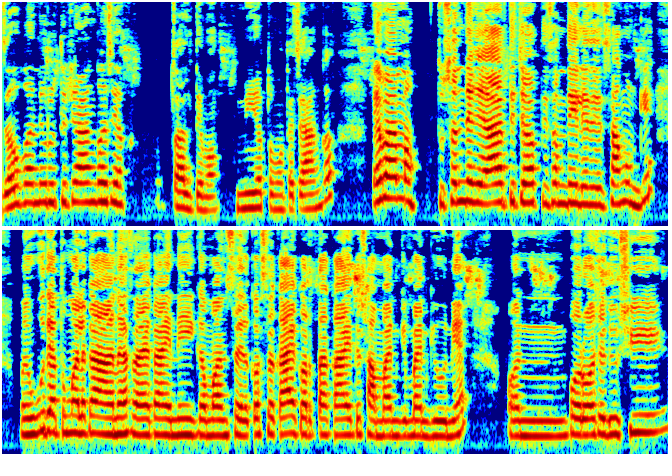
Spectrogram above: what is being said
जाऊ का निवृत्तीच्या अंगच? एक चालते मग. मी येतो मग त्याच्या अंग. हे बाय मग तू संध्याकाळी आरतीच्या बाबतीत समजा सांगून घे. मग उद्या तुम्हाला काय आणायचं आहे काय नाही का माणसं कसं काय करता काय ते सामान गिमान घेऊन ये. आणि परवाच्या दिवशी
